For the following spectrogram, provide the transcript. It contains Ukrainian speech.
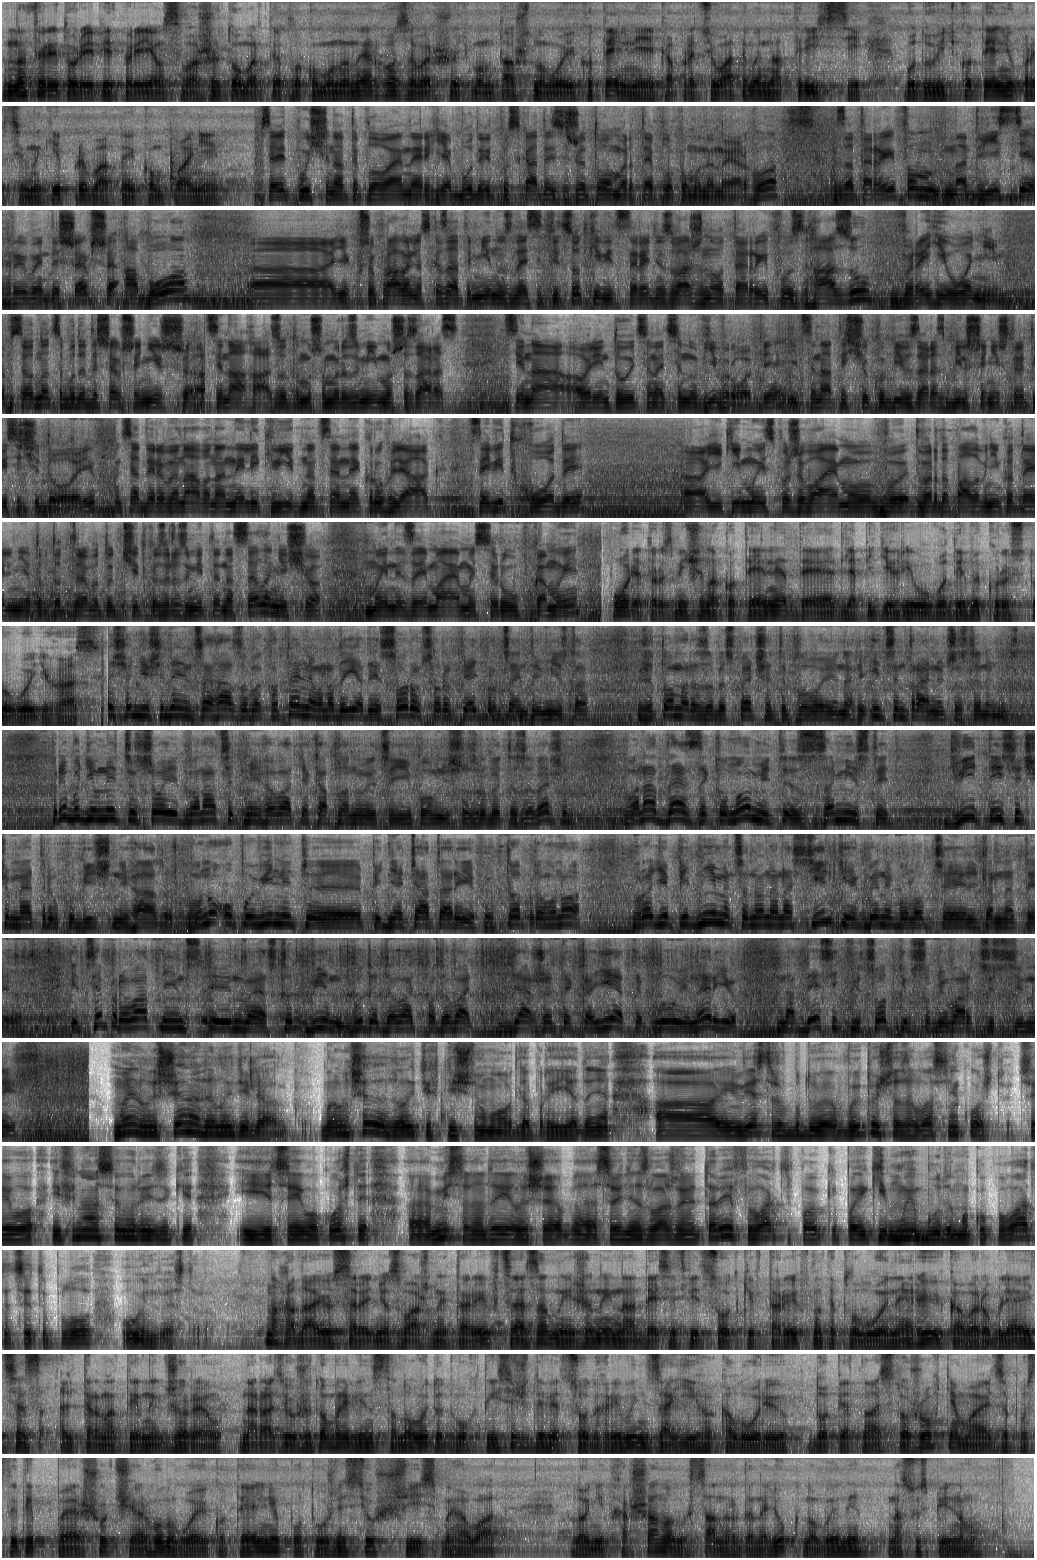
На території підприємства Житомир Теплокомуненерго завершують монтаж нової котельні, яка працюватиме на трісці. Будують котельню працівники приватної компанії. Вся відпущена теплова енергія буде відпускатись з Житомир Теплокомуненерго за тарифом на 200 гривень дешевше, або, якщо правильно сказати, мінус 10% від середньозваженого тарифу з газу в регіоні. Все одно це буде дешевше ніж ціна газу, тому що ми розуміємо, що зараз ціна орієнтується на ціну в Європі, і ціна 1000 кубів зараз більше ніж 3000 доларів. Ця деревина вона не ліквідна, це не кругляк, це відходи які ми споживаємо в твердопаливній котельні. Тобто, треба тут чітко зрозуміти населенню, що ми не займаємося рубками. Поряд розміщена котельня, де для підігріву води використовують газ. На сьогоднішній день це газова котельня, вона дає десь 40-45% міста Житомира забезпечує тепловою енергією і центральну частину міста. При будівництві цієї 12 МВт, яка планується її повністю зробити завершити, вона дасть зекономити, замістить 2000 метрів кубічних газу. Воно уповільнить е, підняття тарифів. Тобто воно вроді підніметься, але не настільки, якби не було б цієї альтернативи. І це приватний інвестор. Він буде давати подавати для ЖТКЄ теплову енергію на 10% собівартості нижче. Ми лише надали ділянку, ми лише надали технічну умову для приєднання, а інвестор будує виключно за власні кошти. Це його і фінансові ризики, і це його кошти. Е, Місто надає лише е, середньозважений тариф і вартість, по- по якій ми будемо купувати це тепло у інвестора. Нагадаю, середньозважений тариф це занижений на 10% тариф на теплову енергію, яка виробляється з альтернативних джерел. Наразі у Житомирі він становить до 2900 гривень за гігакалорію. До 15 жовтня мають запустити першу чергу нової котельні потужністю 6 МВт. Леонід Харшан, Олександр Данилюк. Новини на Суспільному.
